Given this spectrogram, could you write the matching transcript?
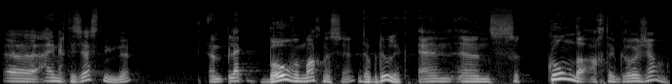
eh eindigde 16e. Een plek boven Magnussen. Dat bedoel ik. En een seconde achter Grosjean.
